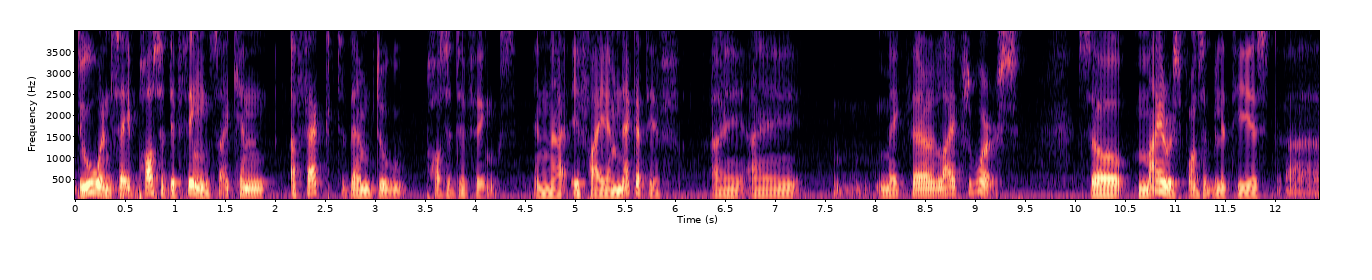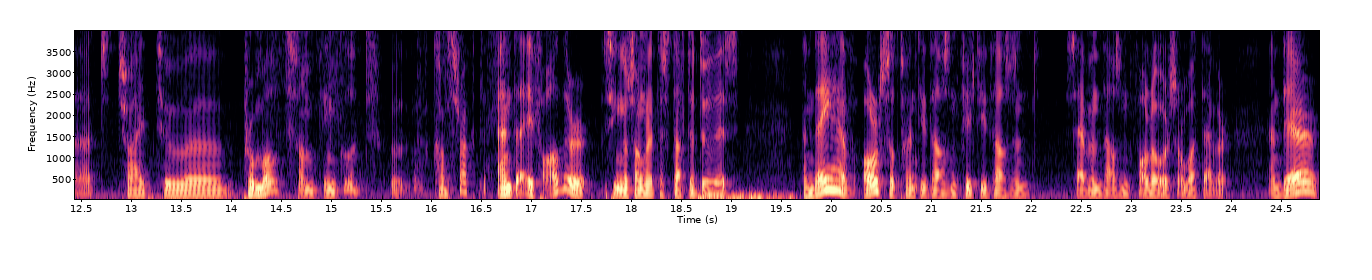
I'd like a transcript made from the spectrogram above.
do and say positive things, I can affect them to positive things. And uh, if I am negative, I, I make their lives worse. So my responsibility is uh, to try to uh, promote something good, uh, constructive. And if other singer-songwriters start to do this, and they have also 20,000, 50,000, 7,000 followers or whatever, and their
